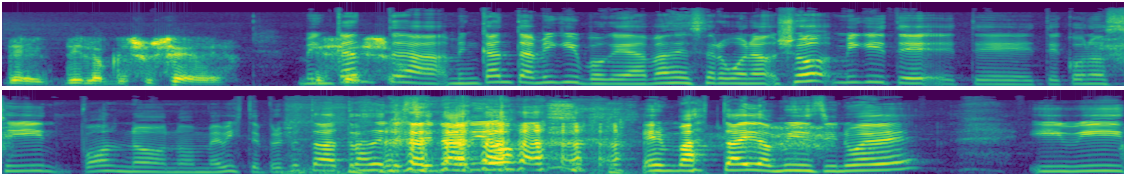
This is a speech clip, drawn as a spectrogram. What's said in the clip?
de, de lo que sucede. Me Es encanta, me encanta Miki porque además de ser buena, yo Miki te, te, te conocí, vos no, no me viste, pero yo estaba atrás del escenario en Mastai 2019 y vi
